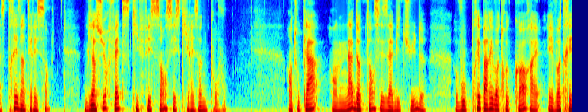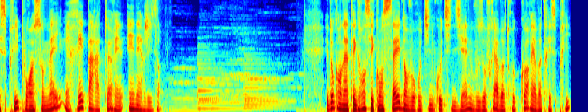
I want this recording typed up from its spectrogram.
c'est très intéressant. Bien sûr, faites ce qui fait sens et ce qui résonne pour vous. En tout cas, en adoptant ces habitudes, vous préparez votre corps et votre esprit pour un sommeil réparateur et énergisant. Et donc en intégrant ces conseils dans vos routines quotidiennes, vous offrez à votre corps et à votre esprit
